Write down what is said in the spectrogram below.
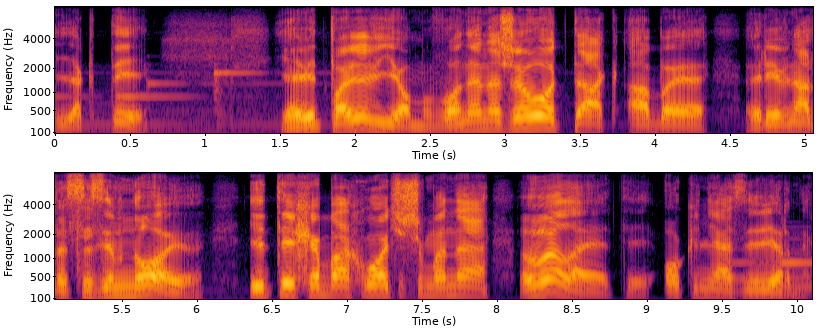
як ти. Я відповів йому, вони не живуть так, аби рівнятися зі мною, і ти хіба хочеш мене вилаяти, о князі вірних.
